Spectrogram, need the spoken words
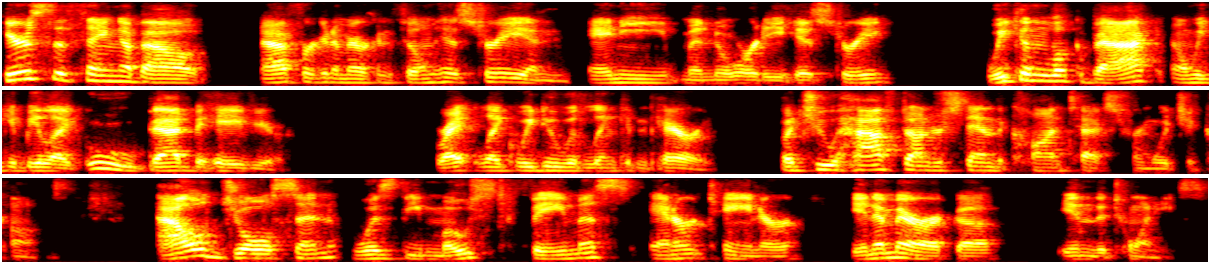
Here's the thing about African American film history and any minority history. We can look back and we can be like, ooh, bad behavior, right? Like we do with Lincoln Perry. But you have to understand the context from which it comes. Al Jolson was the most famous entertainer in America in the 20s.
